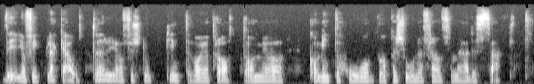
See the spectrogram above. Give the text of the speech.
det, jag fick blackouter. Jag förstod inte vad jag pratade om. Jag kom inte ihåg vad personen framför mig hade sagt.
